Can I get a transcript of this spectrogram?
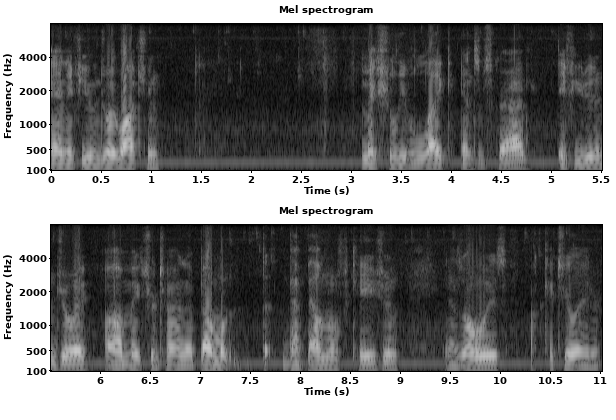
And if you enjoy watching, make sure to leave a like and subscribe. If you did enjoy, um, make sure to turn on that bell that bell notification. And as always, I'll catch you later.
